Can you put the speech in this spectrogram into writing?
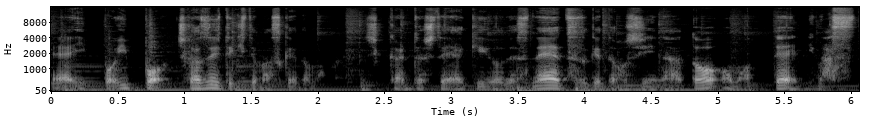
えー一歩一歩近づいてきてますけども、しっかりとした野球をですね、続けてほしいなと思っています。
